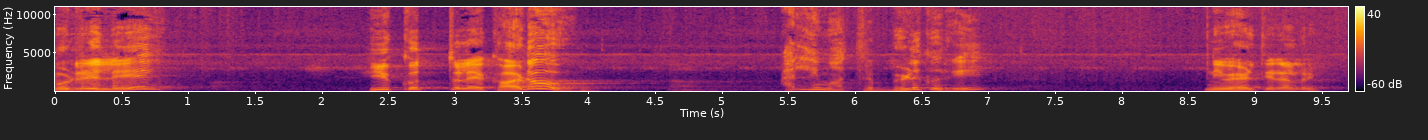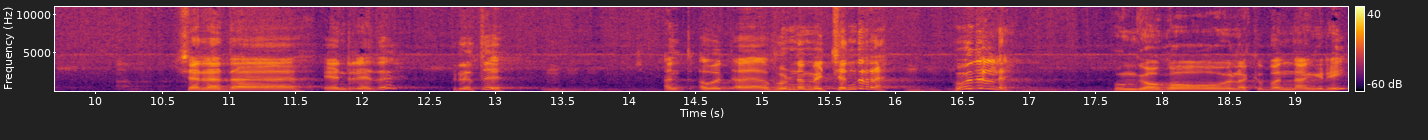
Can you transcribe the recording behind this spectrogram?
ನೋಡ್ರಿ ಇಲ್ಲಿ ಈ ಕುತ್ತಲೆ ಕಾಡು ಅಲ್ಲಿ ಮಾತ್ರ ಬೆಳಕು ರೀ. ನೀವು ಹೇಳ್ತೀರಲ್ರಿ. ಶರದ ಏನ್ರಿ ಅದು? ಋತು. ಅಂತ ಅವತ್ತು ಚಂದ್ರ. ಹೌದಲ್ರಿ. ಹಂಗೆ ಹೋಗೋಲಕ್ಕೆ ಬಂದಂಗ್ರಿ.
